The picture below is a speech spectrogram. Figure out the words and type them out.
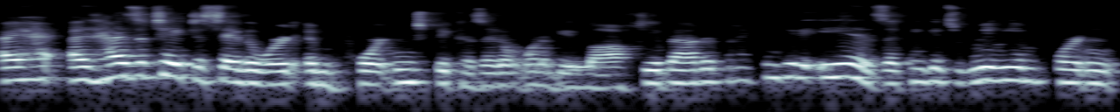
I, I hesitate to say the word important because I don't want to be lofty about it, but I think it is. I think it's really important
